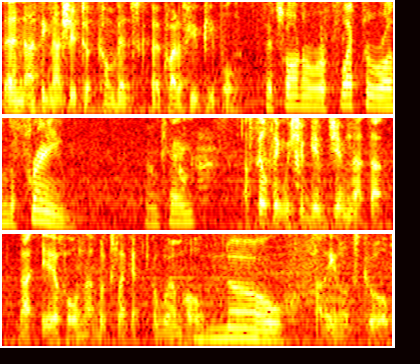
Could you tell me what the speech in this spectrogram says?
then I think that should convince uh, quite a few people. It's on a reflector on the frame, okay? I still think we should give Jim that, that, that ear horn that looks like a, a wormhole. No. So I think it looks cool.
